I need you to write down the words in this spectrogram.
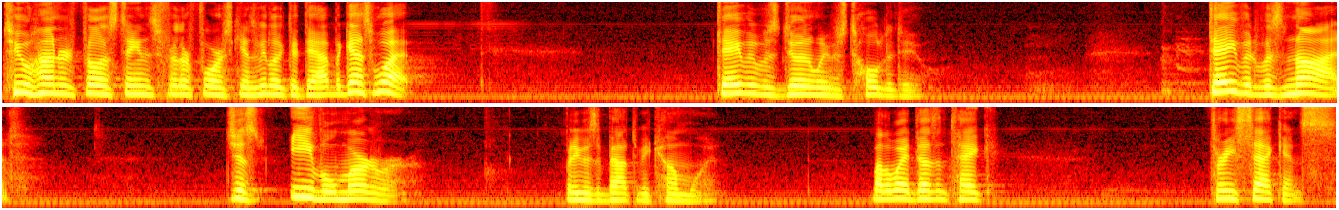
200 Philistines for their foreskins. We looked at that. But guess what? David was doing what he was told to do. David was not just evil murderer, but he was about to become one. By the way, it doesn't take three seconds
